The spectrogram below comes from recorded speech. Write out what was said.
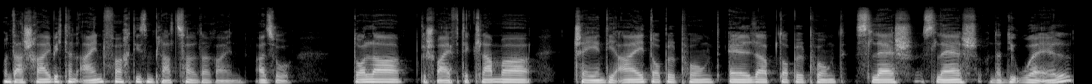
Und da schreibe ich dann einfach diesen Platzhalter rein. Also Dollar, geschweifte Klammer, JNDI Doppelpunkt, LDAP Doppelpunkt, Slash, Slash und dann die URL,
